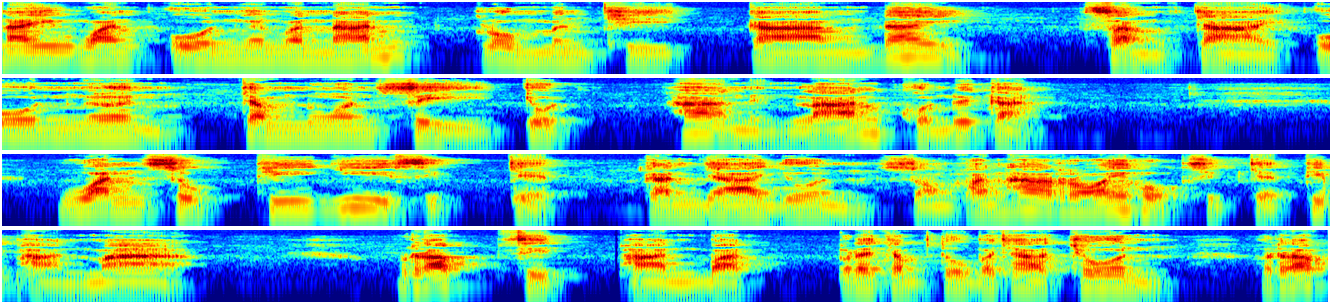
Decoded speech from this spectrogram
ในวันโอนเงินวันนั้น กรมบัญชีกลางได้ สั่งจ่ายโอนเงินจำนวน 4.51 ล้านคนด้วยกัน วันศุกร์ที่ 27 กันยายน 2567 ที่ผ่านมา รับสิทธิ์ผ่านบัตรประจำตัวประชาชน รับ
